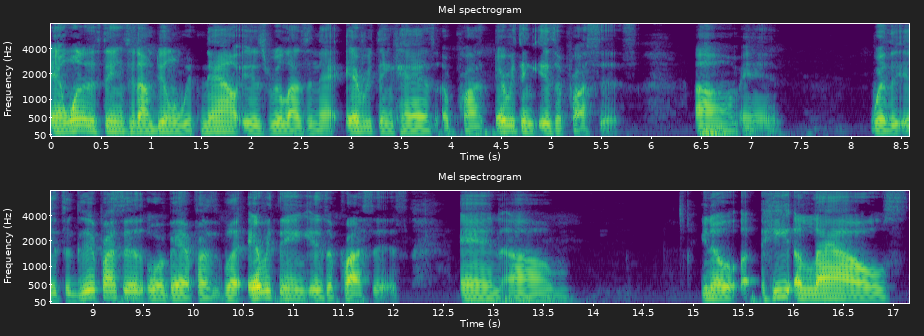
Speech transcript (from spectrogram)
and one of the things that I'm dealing with now is realizing that everything has a pro everything is a process. Um, and whether it's a good process or a bad process, but everything is a process. And um, you know, uh, he allows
